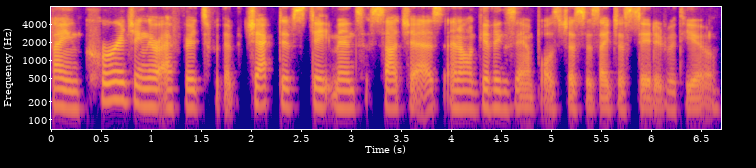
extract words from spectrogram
by encouraging their efforts with objective statements such as, and I'll give examples just as I just stated with you.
